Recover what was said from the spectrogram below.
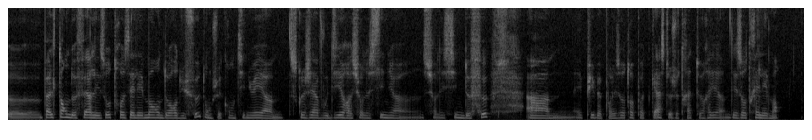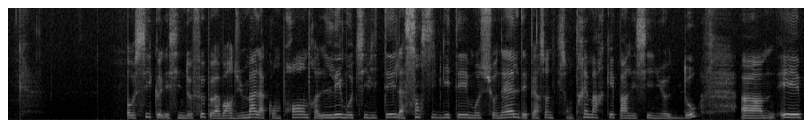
euh, pas le temps de faire les autres éléments en dehors du feu, donc je vais continuer euh, ce que j'ai à vous dire sur le signe, sur les signes de feu. et puis ben, pour les autres podcasts, je traiterai des autres éléments aussi que les signes de feu peuvent avoir du mal à comprendre l'émotivité, la sensibilité émotionnelle des personnes qui sont très marquées par les signes d'eau. et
